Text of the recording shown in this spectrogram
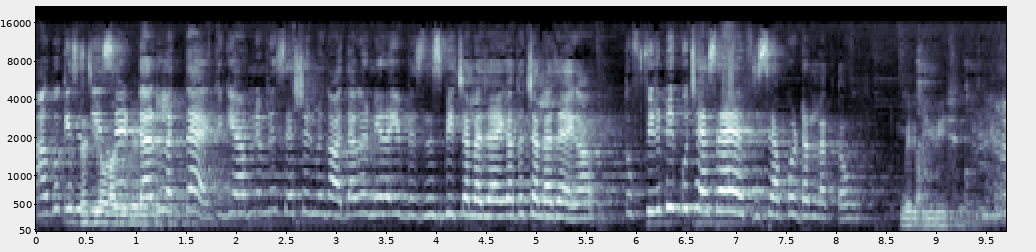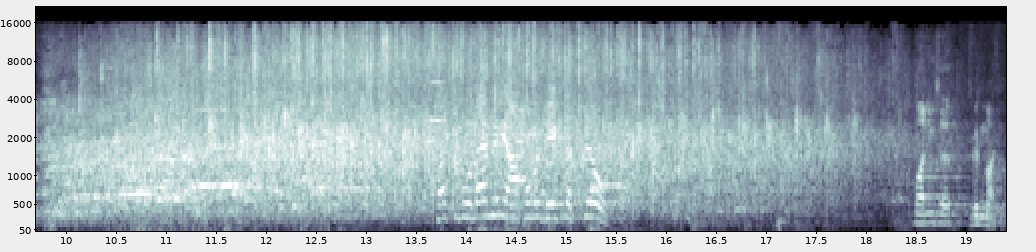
आपको किसी चीज़ से डर लगता है? क्योंकि आपने अपने सेशन में कहा था अगर मेरा ये बिज़नेस भी चला जाएगा तो चला जाएगा। तो फिर भी कुछ ऐसा है जिससे आपको डर लगता हो? मेरी बीवी से। सच बोला है मेरी आँखों में देख सकते हो। Morning, sir. Good morning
